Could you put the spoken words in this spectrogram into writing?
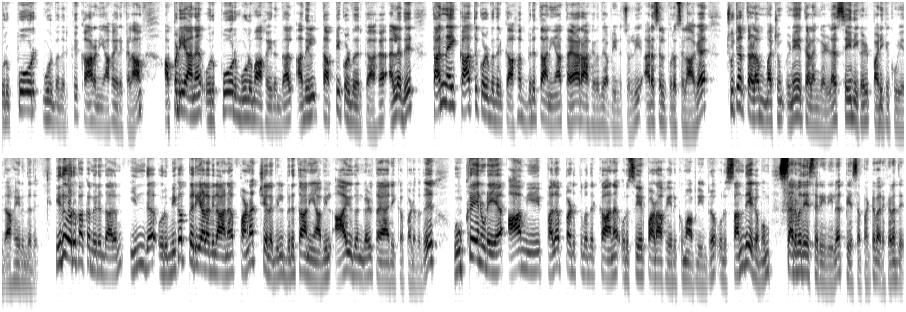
ஒரு போர் மூழ்வதற்கு காரணியாக இருக்கலாம். அப்படியான ஒரு போர் மூலமாக இருந்தால் அதில் தப்பிக்கொள்வதற்காக அல்லது தன்னை காத்துக்கொள்வதற்காக பிரித்தானியா தயாராகிறது அப்படின்னு சொல்லி அரசல் புரசலாக ட்விட்டர் தளம் மற்றும் இணையதளங்களில் செய்திகள் படிக்கக்கூடியதாக இருந்தது. இது ஒரு பக்கம் இருந்தாலும் இந்த ஒரு மிகப்பெரிய அளவிலான பணச்செலவில் பிரித்தானியாவில் ஆயுதங்கள் தயாரிக்கப்படுவது உக்ரைனுடைய ஆர்மியை பலப்படுத்துவதற்கான ஒரு செயற்பாடாக இருக்குமா அப்படின்ற ஒரு சந்தேகமும் சர்வதேச ரீதியில் பேசப்பட்டு வருகிறது.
